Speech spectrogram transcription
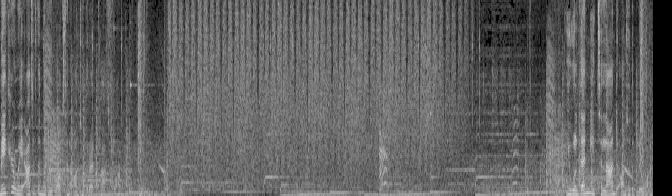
Make your way out of the middle box and onto the red platform. You will then need to land onto the blue one.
